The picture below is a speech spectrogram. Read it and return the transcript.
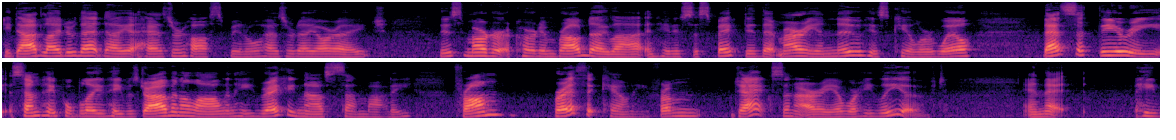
He died later that day at Hazard Hospital, Hazard ARH. This murder occurred in broad daylight, and it is suspected that Marion knew his killer. Well, that's a theory. Some people believe he was driving along and he recognized somebody from Breathitt County, from Jackson area where he lived, and that he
